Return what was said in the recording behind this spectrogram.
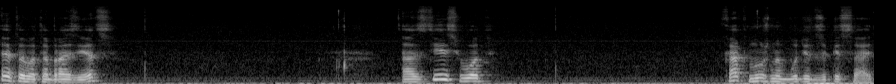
Это вот образец. А здесь вот как нужно будет записать.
